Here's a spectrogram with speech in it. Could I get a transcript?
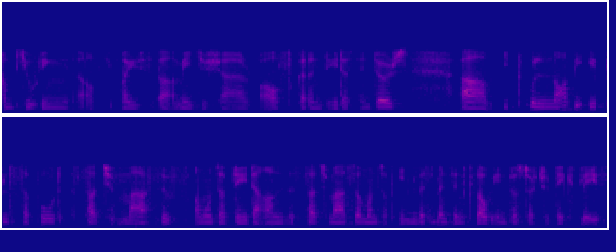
computing occupies a major share of current data centers, uh, it will not be able to support such massive amounts of data unless such massive amounts of investments in cloud infrastructure takes place.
